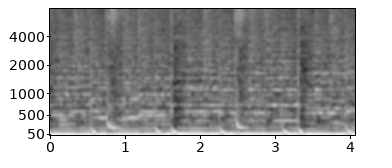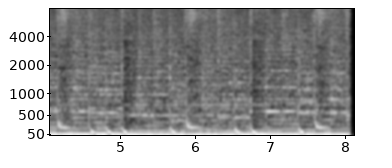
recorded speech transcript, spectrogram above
you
